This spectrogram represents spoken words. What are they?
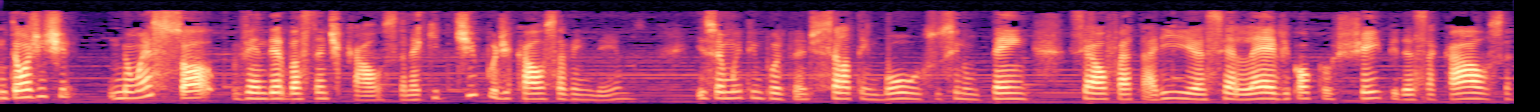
então a gente não é só vender bastante calça, né? Que tipo de calça vendemos? Isso é muito importante. Se ela tem bolso, se não tem, se é alfaiataria, se é leve, qual que é o shape dessa calça,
